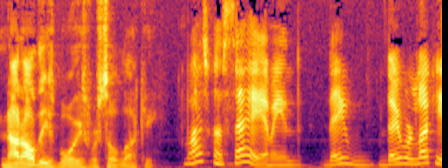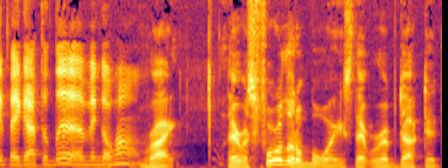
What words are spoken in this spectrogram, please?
not all these boys were so lucky. Well, I was gonna say. I mean, they they were lucky if they got to live and go home. Right. There was four little boys that were abducted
